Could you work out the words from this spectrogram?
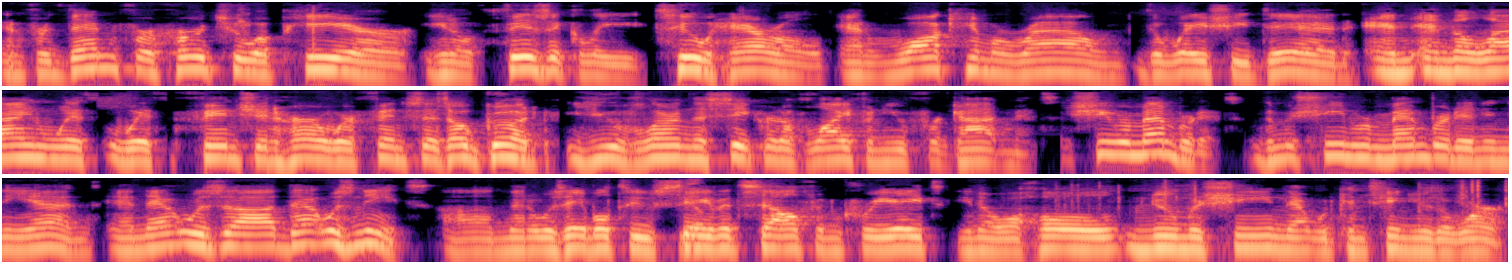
and for then for her to appear, you know, physically to Harold and walk him around the way she did, and and the line with with Finch and her where Finch says, "Oh, good, you've learned the secret of life and you've forgotten it." She remembered it. The machine remembered it in the end, and that was uh, that was neat. Um, that it was able to save itself and create, you know, a whole new machine that would continue the work.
